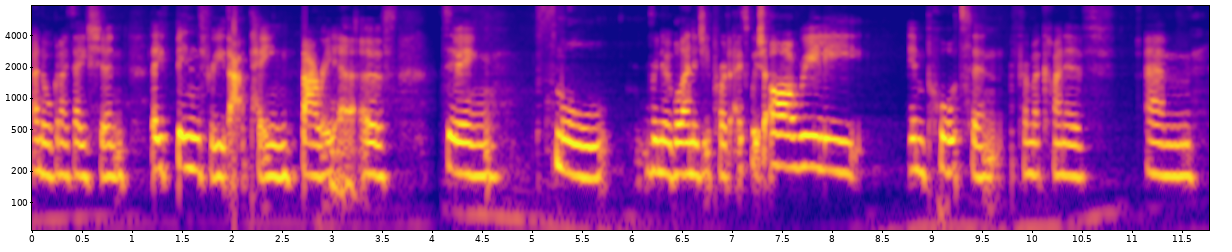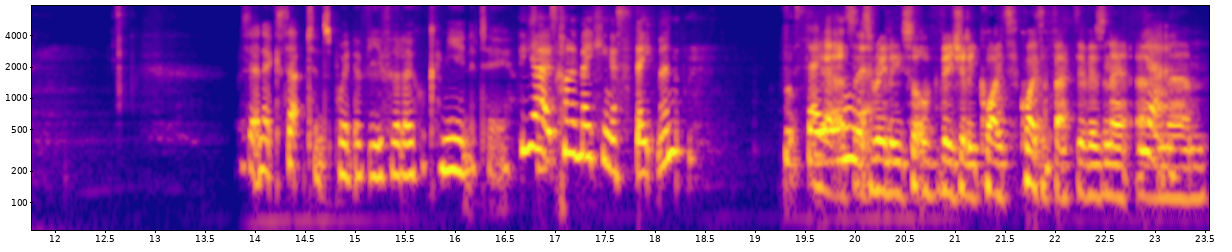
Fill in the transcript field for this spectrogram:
an organisation. They've been through that pain barrier of doing small renewable energy projects, which are really important from a kind of um, is it an acceptance point of view for the local community? Yeah, it's kind of making a statement. Saying yeah, it's, it's really sort of visually quite quite effective, isn't it? And Yeah. um,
